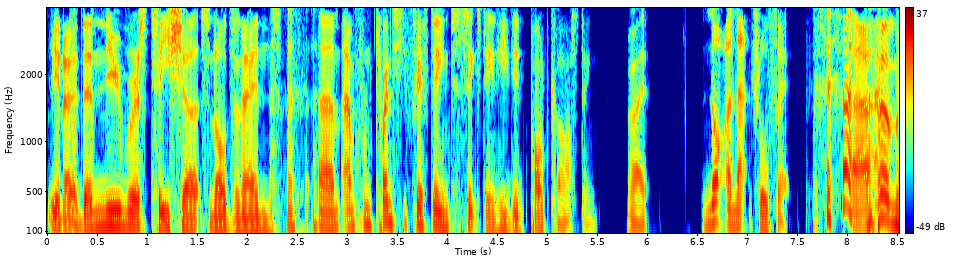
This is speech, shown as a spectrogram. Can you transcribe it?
you know, the numerous t shirts and odds and ends. Um, and from 2015 to 16, he did podcasting Right. not a natural fit. um,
